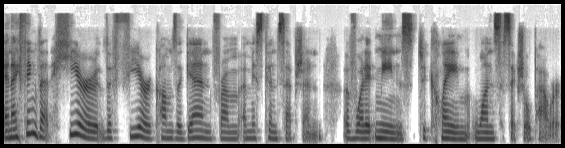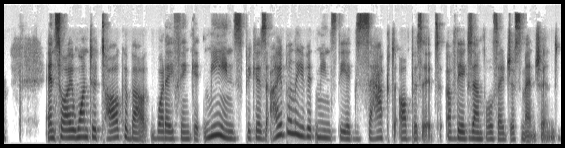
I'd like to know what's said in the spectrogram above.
And I think that here the fear comes again from a misconception of what it means to claim one's sexual power. And so I want to talk about what I think it means because I believe it means the exact opposite of the examples I just mentioned.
